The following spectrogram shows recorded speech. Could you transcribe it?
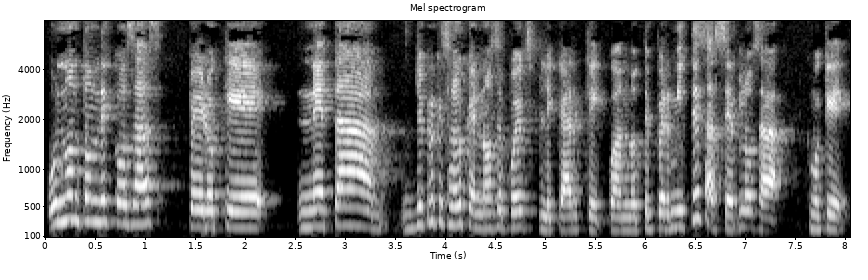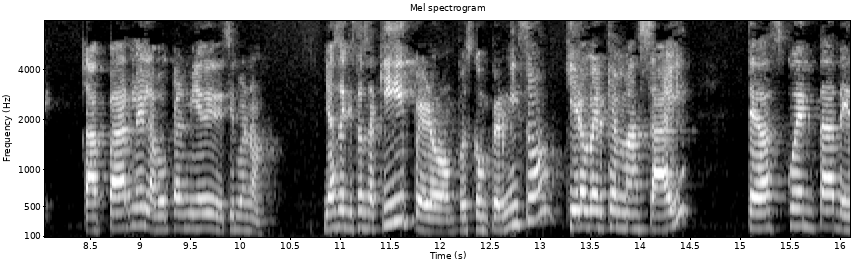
un montón de cosas, pero que neta, yo creo que es algo que no se puede explicar, que cuando te permites hacerlo, o sea, como que taparle la boca al miedo y decir, bueno, ya sé que estás aquí, pero pues con permiso, quiero ver qué más hay, te das cuenta de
